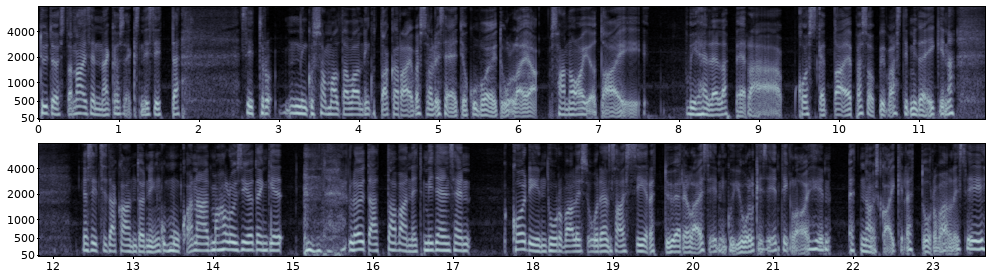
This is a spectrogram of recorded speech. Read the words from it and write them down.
tytöstä naisen näköiseksi, niin sitten sitten niin kuin samalla tavalla niin kuin takaraivossa oli se, että joku voi tulla ja sanoa jotain, vihellellä perää, koskettaa epäsopivasti, mitä ikinä. Ja sitten sitä kantoi niin kuin mukana. Et mä haluaisin jotenkin löytää tavan, että miten sen kodin turvallisuuden saisi siirrettyä erilaisiin niin kuin julkisiin tiloihin, että ne olisi kaikille turvallisia.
